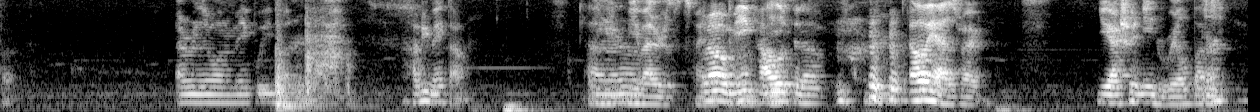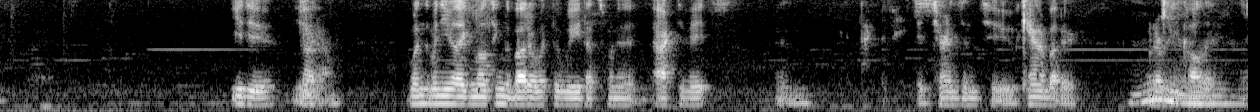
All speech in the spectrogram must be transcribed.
But I really want to make weed butter. how do you make that? I don't you, know. you better just explain. No, me and Kyle looked it up. Oh yeah, that's right. You actually need real butter. You do. Yeah. Oh, okay. When when you're like melting the butter with the weed, that's when it activates and it activates. It turns into cannabutter, whatever you mm. call it. Yeah.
